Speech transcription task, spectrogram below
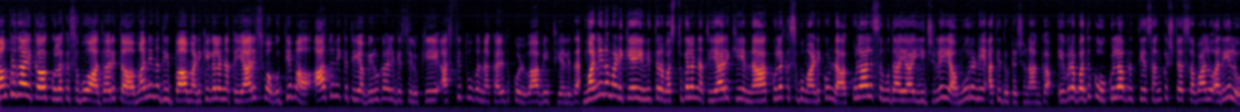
ಸಾಂಪ್ರದಾಯಿಕ ಕುಲಕಸಬು ಆಧಾರಿತ ಮಣ್ಣಿನ ದೀಪ, ಮಡಿಕೆಗಳನ್ನು ತಯಾರಿಸುವ ಉದ್ಯಮ, ಆಧುನಿಕತೆಯ ಬಿರುಗಾಳಿಗೆ ಸಿಲುಕಿ ಅಸ್ತಿತ್ವವನ್ನ ಕಳೆದುಕೊಳ್ಳುವ ಭೀತಿಯಲ್ಲಿದೆ. ಮಣ್ಣಿನ ಮಡಿಕೆ, ಇನ್ನಿತರ ವಸ್ತುಗಳನ್ನ ತಯಾರಿಕೆಯನ್ನ ಕುಲಕಸಬು ಮಾಡಿಕೊಂಡ ಕುಲಾಲ ಸಮುದಾಯ ಈ ಜಿಲ್ಲೆಯ ಮೂರನೇ ಅತಿ ದೊಡ್ಡ ಜನಾಂಗ. ಇವರ ಬದುಕು ಕುಲವೃತ್ತಿಯ ಸಂಕಷ್ಟ, ಸವಾಲು ಅರಿಯಲು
